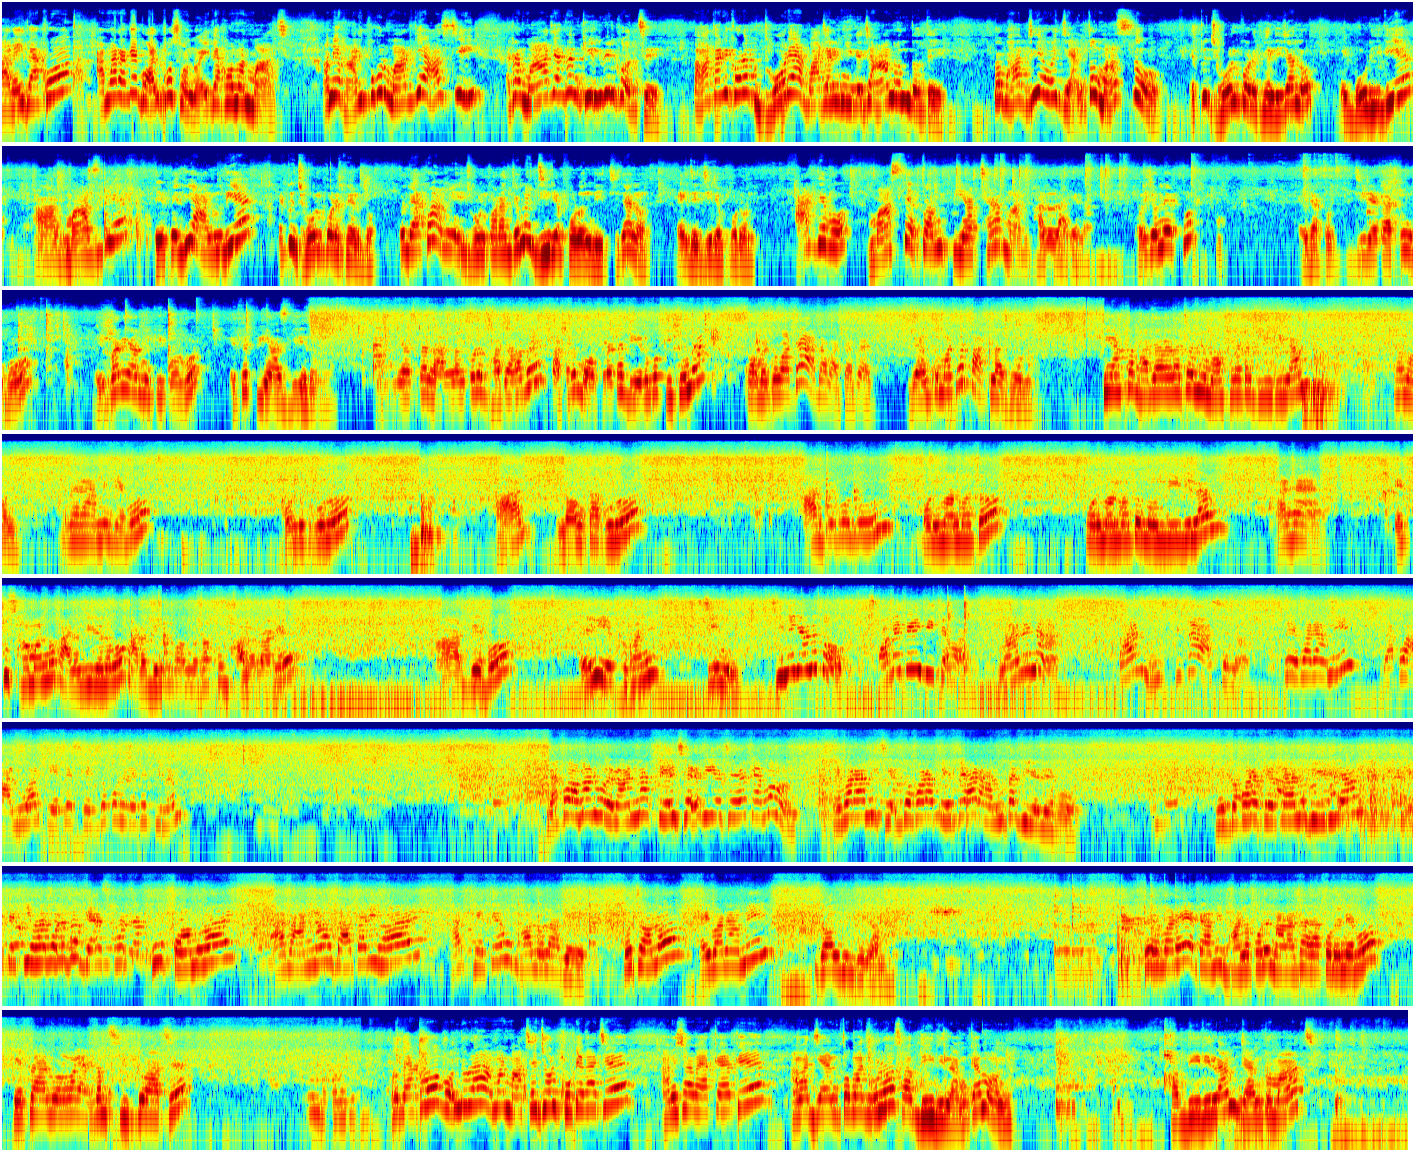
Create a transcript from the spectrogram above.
আর এই দেখো, আমার আগে গল্প শোনো, এই দেখো আমার মাছ। আমি হাঁড়ি পুকুর মাঠ দিয়ে আসছি, একটা মাছ একদম কিলবিল করছে। তাড়াতাড়ি করে ধরে আর বাজারে নিয়ে গেছে আনন্দতে। তো ভাবছি ওই জ্যান্ত মাছ তো, একটু ঝোল করে ফেলি, জানো? এই বড়ি দিয়ে আর মাছ দিয়ে, পেঁপে দিয়ে, আলু দিয়ে একটু ঝোল করে ফেলব। তো দেখো, আমি এই ঝোল করার জন্য জিরে ফোড়ন দিচ্ছি, জানো? এই যে জিরে ফোড়ন। আর দেবো মাছ তো একটু আমি পেঁয়াজ ছাড়া মাছ ভালো লাগে না। ওই জন্য একটু এই দেখো, জিরেটা হোক এবারে আমি কি করব? এতে পেঁয়াজ দিয়ে দেবো। পেঁয়াজটা লাল লাল করে ভাজা হবে, তারপরে মশলাটা দিয়ে দেবো কিছু না, টমেটো বাটা, আদা বাটা, ব্যাস। জ্যান্ত মাছের পাতলা ঝোল। পেঁয়াজটা ভাজা হয়ে গেছে, আমি মশলাটা দিয়ে দিলাম। কেমন? এবারে আমি দেব হলুদ গুঁড়ো আর লঙ্কা গুঁড়ো। আর দেবো নুন, পরিমাণ মতো। পরিমাণ মতো নুন দিয়ে দিলাম। আর হ্যাঁ একটু সামান্য কালো জিরে দেবো। কালো জিরের গন্ধটা খুব ভালো লাগে। আর দেব এই একটুখানি চিনি। চিনি জানো তো? সবেতেই দিতে হয়। নাহলে না, তার মিষ্টিটা আসে না। তো এবারে আমি, দেখো আলু আর পেঁপে সেদ্ধ করে রেখেছিলাম। দেখো আমার রান্নার তেল ছেড়ে দিয়েছে, কেমন? এবার আমি সেদ্ধ করা পেঁপে আর আলুটা দিয়ে দেবো। সেদ্ধ করা পেঁপে আলু দিয়ে দিলাম। এতে কী হয় বলো তো গ্যাস খরচা খুব কম হয় আর রান্নাও তাড়াতাড়ি হয় আর খেতেও ভালো লাগে। তো চলো, এবারে আমি জল দিয়ে দিলাম। তো এবারে এটা আমি ভালো করে নাড়াচাড়া করে নেব। পেঁপে আলু আমার একদম সিদ্ধ আছে। তো দেখো বন্ধুরা, আমার মাছের ঝোল ফুটে গেছে। আমি সব একে একে আমার জ্যান্ত মাছগুলো সব দিয়ে দিলাম। কেমন? সব দিয়ে দিলাম জ্যান্ত মাছ।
